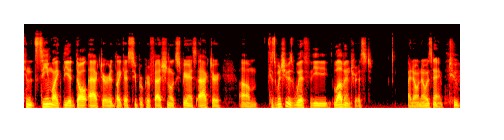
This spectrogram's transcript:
can seem like the adult actor, like a super professional, experienced actor. Because when she was with the love interest, I don't know his name, Tu-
